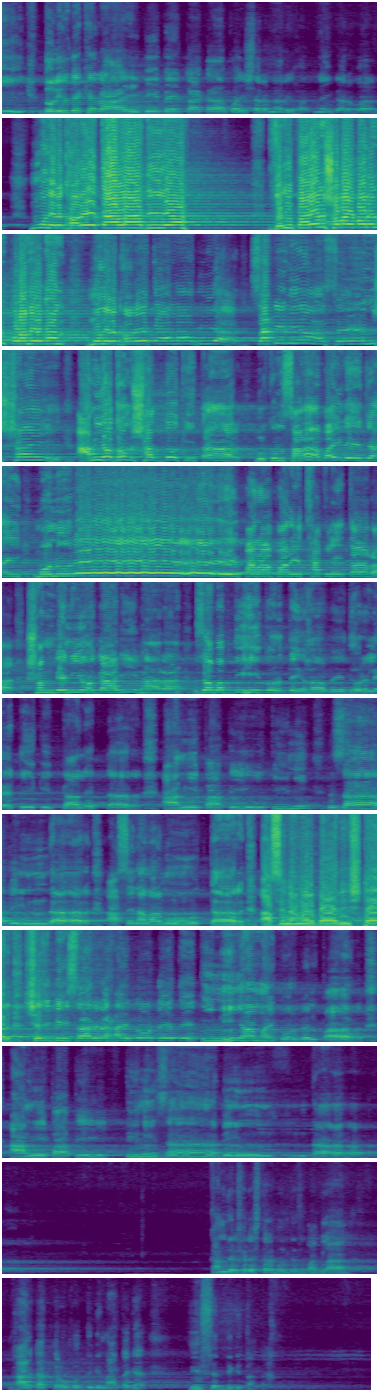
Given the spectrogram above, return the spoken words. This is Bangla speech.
দলিল দেখে রায় দিবে টাকা, পয়সার নারী হাত নেই কারবার। মনের ঘরে তালা দিয়া, যদি পারেন সবাই বলেন কোরআনের গান, মনের ঘরে তালা দিয়া চাবি নিয়ে আমি অধম সাধ্য কি তার হুকুম ছাড়া বাইরে যাই মনুরে। পারা পারে থাকলে তারা সঙ্গে নিও গাড়ি ভাড়া, জবাবদিহি করতে হবে। ধরলে টিকিট কালেক্টর, আমি পাপি, তিনি জাবিন্দার। আছেন আমার মুক্তার আছেন আমার বারিস্টার শেষ বিচারের হাইকোর্টেতে তিনি আমায় করবেন পার। আমি পাপি, তিনি জাবিন্দার। কান্দের ফেরেস্তারা বলতেছে পাগলা ঘাড় কাট করে উপর দিকে না থেকে নিচের দিকে তাকা।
